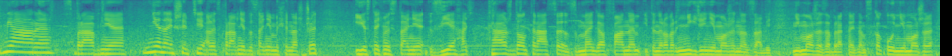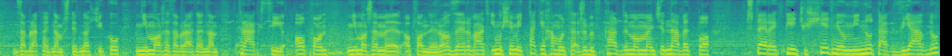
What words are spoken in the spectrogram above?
w miarę sprawnie, nie najszybciej, ale sprawnie dostaniemy się na szczyt i jesteśmy w stanie zjechać każdą trasę z mega fanem i ten rower nigdzie nie może nas zabić. Nie może zabraknąć nam skoku, nie może zabraknąć nam sztywności kół, nie może zabraknąć nam trakcji, opon, nie możemy opony rozerwać i musimy mieć takie hamulce, żeby w każdym momencie, nawet po 4, 5, 7 minutach zjazdu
